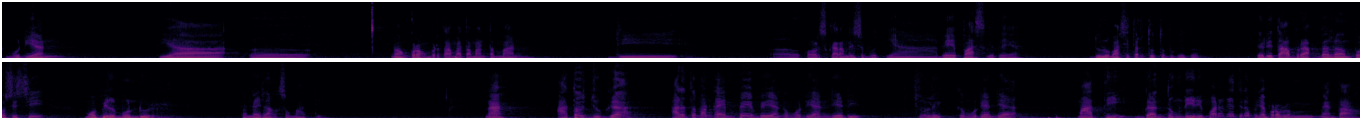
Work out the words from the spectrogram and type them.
kemudian dia uh, nongkrong bersama teman-teman di uh, kalau sekarang disebutnya bebas gitu ya. Dulu masih tertutup begitu. Dan ditabrak dalam posisi mobil mundur dan dia langsung mati. Nah, atau juga ada teman KNPB yang kemudian dia diculik, kemudian dia mati gantung diri, padahal dia tidak punya problem mental.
